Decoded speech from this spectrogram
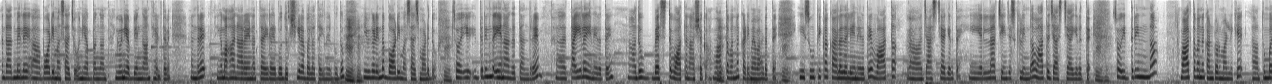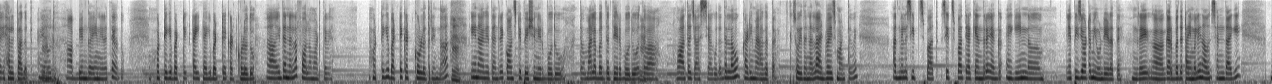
ಅದಾದಮೇಲೆ ಬಾಡಿ ಮಸಾಜ್ ಯೋನಿ ಅಭ್ಯಂಗ ಅಂತ ಯೋನಿ ಅಭ್ಯಂಗ ಅಂತ ಹೇಳ್ತೇವೆ. ಅಂದರೆ ಈಗ ಮಹಾನಾರಾಯಣ ತೈಲ ಇರ್ಬೋದು ಕ್ಷೀರಬಲ ತೈಲ ಇರ್ಬೋದು. ಇವುಗಳಿಂದ ಬಾಡಿ ಮಸಾಜ್ ಮಾಡೋದು. ಸೊ ಇದರಿಂದ ಏನಾಗುತ್ತೆ ಅಂದರೆ ತೈಲ ಏನಿರುತ್ತೆ ಅದು ಬೆಸ್ಟ್ ವಾತನಾಶಕ ವಾತವನ್ನು ಕಡಿಮೆ ಮಾಡುತ್ತೆ. ಈ ಸೂತಿಕ ಕಾಲದಲ್ಲಿ ಏನಿರುತ್ತೆ ವಾತ ಜಾಸ್ತಿ ಆಗಿರುತ್ತೆ. ಈ ಎಲ್ಲ ಚೇಂಜಸ್ಗಳಿಂದ ವಾತ ಜಾಸ್ತಿ ಆಗಿರುತ್ತೆ. ಸೊ ಇದರಿಂದ ವಾತವನ್ನು ಕಂಟ್ರೋಲ್ ಮಾಡಲಿಕ್ಕೆ ತುಂಬ ಹೆಲ್ಪ್ ಆಗುತ್ತೆ. ಯಾವುದು ಅಭ್ಯಂಗ ಏನಿರುತ್ತೆ ಅದು. ಹೊಟ್ಟೆಗೆ ಬಟ್ಟೆ ಟೈಟಾಗಿ ಬಟ್ಟೆ ಕಟ್ಕೊಳ್ಳೋದು ಇದನ್ನೆಲ್ಲ ಫಾಲೋ ಮಾಡ್ತೇವೆ. ಹೊಟ್ಟೆಗೆ ಬಟ್ಟೆ ಕಟ್ಕೊಳ್ಳೋದ್ರಿಂದ ಏನಾಗುತ್ತೆ ಅಂದರೆ ಕಾನ್ಸ್ಟಿಪೇಷನ್ ಇರ್ಬೋದು ಅಥವಾ ಮಲಬದ್ಧತೆ ಇರ್ಬೋದು ಅಥವಾ ವಾತ ಜಾಸ್ತಿ ಆಗೋದು ಅದೆಲ್ಲವೂ ಕಡಿಮೆ ಆಗುತ್ತೆ. ಸೊ ಇದನ್ನೆಲ್ಲ ಅಡ್ವೈಸ್ ಮಾಡ್ತೇವೆ. ಆದಮೇಲೆ ಸಿಟ್ಸ್ ಬಾತ್ ಸಿಟ್ಸ್ ಬಾತ್ ಯಾಕೆ ಅಂದರೆ ಈಗೇನು ಎಪಿಸಿಯೋಟಮಿ ಉಂಡಿರುತ್ತೆ. ಅಂದರೆ ಗರ್ಭದ ಟೈಮಲ್ಲಿ ನಾವು ಸಣ್ಣದಾಗಿ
